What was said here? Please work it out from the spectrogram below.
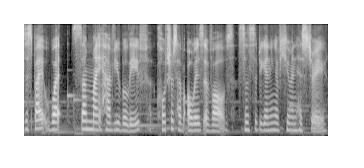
Despite what some might have you believe, cultures have always evolved since the beginning of human history.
